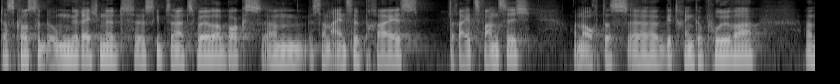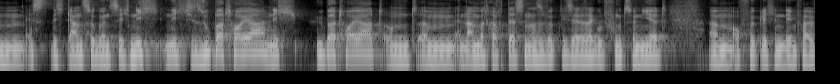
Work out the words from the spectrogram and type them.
Das kostet umgerechnet, es gibt es in einer 12er Box, ähm, ist ein Einzelpreis 3,20 und auch das äh, Getränkepulver ähm, ist nicht ganz so günstig, nicht, nicht super teuer, nicht überteuert und ähm, in Anbetracht dessen, dass es wirklich sehr, sehr gut funktioniert, ähm, auch wirklich in dem Fall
